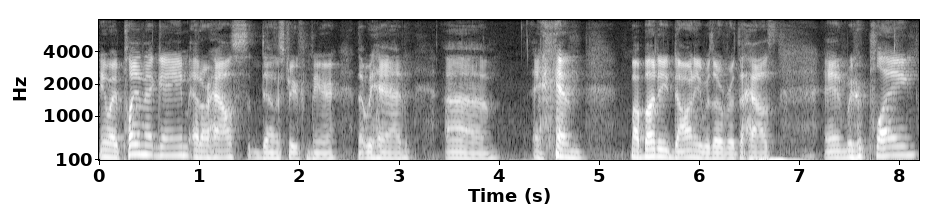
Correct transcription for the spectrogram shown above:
Anyway, playing that game at our house down the street from here that we had, um, and my buddy Donnie was over at the house, and we were playing.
